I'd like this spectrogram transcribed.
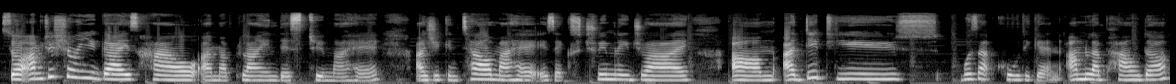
So I'm just showing you guys how I'm applying this to my hair. As you can tell my hair is extremely dry. Um, I did use what's that called again? Amla powder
